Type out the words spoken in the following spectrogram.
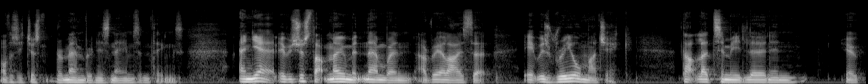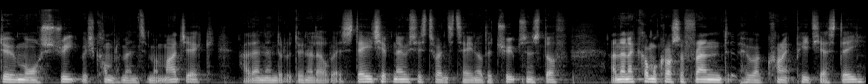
Obviously, just remembering his names and things. And yeah, it was just that moment then when I realised that it was real magic. That led to me learning you know, doing more street, which complemented my magic. I then ended up doing a little bit of stage hypnosis to entertain other troops and stuff. And then I come across a friend who had chronic PTSD.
